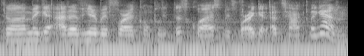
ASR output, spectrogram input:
So let me get out of here before I complete this quest, before I get attacked again.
